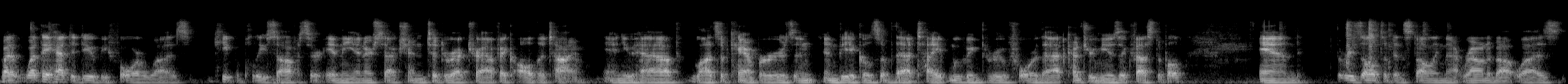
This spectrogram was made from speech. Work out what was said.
but what they had to do before was keep a police officer in the intersection to direct traffic all the time. And you have lots of campers and, and vehicles of that type moving through for that country music festival. And the result of installing that roundabout was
